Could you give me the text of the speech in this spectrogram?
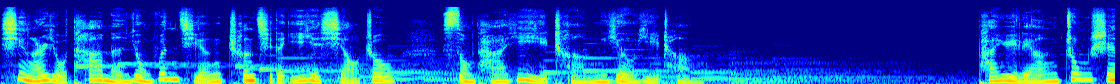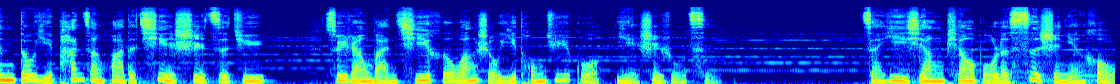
幸而有他们用温情撑起的一叶小舟，送他一程又一程。潘玉良终身都以潘赞化的妾室自居，虽然晚期和王守义同居过，也是如此。在异乡漂泊了四十年后，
